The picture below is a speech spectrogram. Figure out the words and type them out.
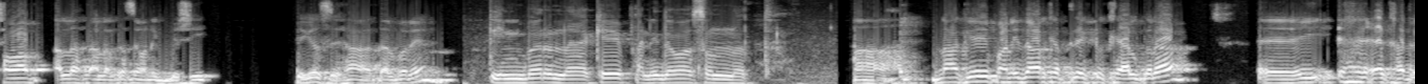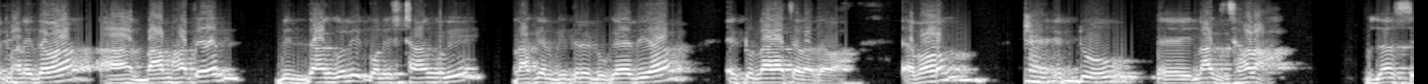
সওয়াব আল্লাহ তাআলার কাছে অনেক বেশি। ঠিক আছে? হ্যাঁ তারপরে? তিনবার নাকে পানি দেওয়া সুন্নত। হ্যাঁ, নাকে পানি দেওয়ার ক্ষেত্রে একটু খেয়াল করা। এই এক হাতে পানি দেওয়া আর বাম হাতের বৃদ্ধাঙ্গুলি কনিষ্ঠাঙ্গুলি নাকের ভিতরে ঢুকিয়ে দেওয়া একটু নাড়াচাড়া দেওয়া এবং একটু এই নাক ঝাড়া। বুঝা যাচ্ছে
